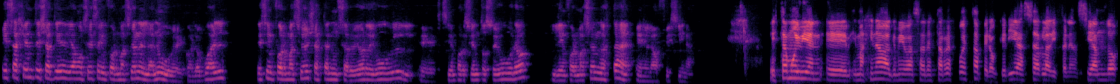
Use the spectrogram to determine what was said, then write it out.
esa gente ya tiene, digamos, esa información en la nube, con lo cual esa información ya está en un servidor de Google 100% eh, seguro y la información no está en la oficina. Está muy bien. Eh, imaginaba que me ibas a dar esta respuesta, pero quería hacerla diferenciando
